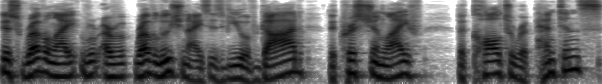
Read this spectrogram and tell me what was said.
This revolutionized his view of God, the Christian life, the call to repentance.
